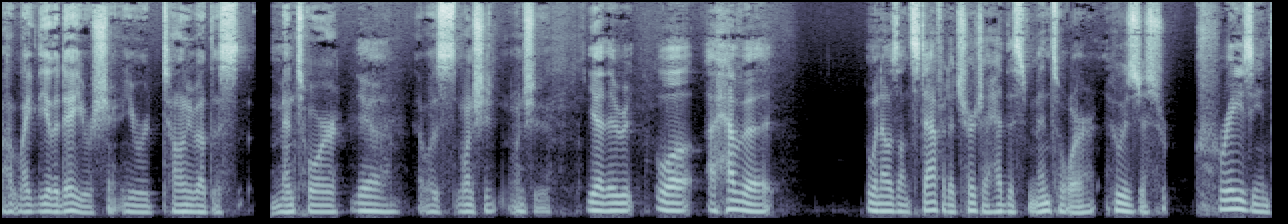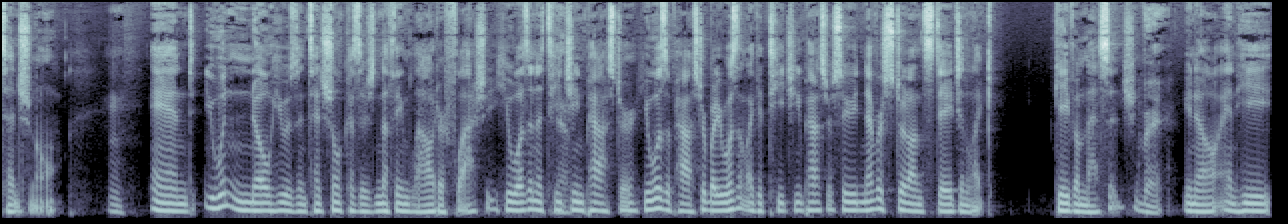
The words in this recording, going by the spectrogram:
uh, like the other day you were sh- you were telling me about this mentor Yeah. that was when she when she Yeah, they were, well, I have a when I was on staff at a church, I had this mentor who was just crazy intentional. And you wouldn't know he was intentional because there's nothing loud or flashy. He wasn't a teaching pastor. He was a pastor, but he wasn't like a teaching pastor. So he never stood on stage and like gave a message. right You know, and he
